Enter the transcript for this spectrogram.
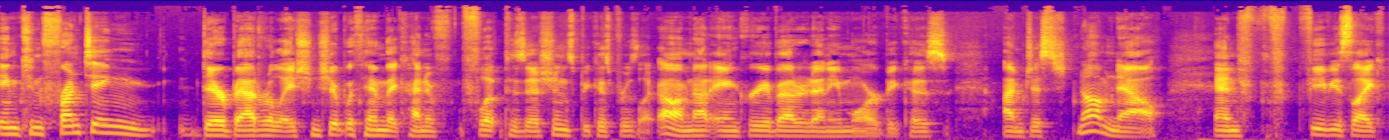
In confronting their bad relationship with him, they kind of flip positions because Prue's like, "Oh, I'm not angry about it anymore because I'm just numb now," and Phoebe's like,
